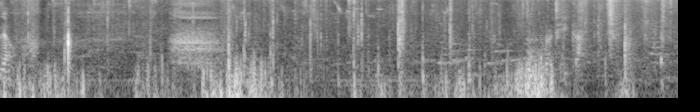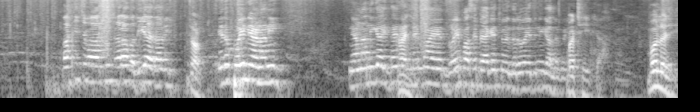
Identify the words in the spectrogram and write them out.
ਲਿਆਓ। ਬਸ ਠੀਕ ਆ। ਬਾਕੀ ਚਵਾਜ ਨੂੰ ਸਾਰਾ ਵਧੀਆ ਇਹਦਾ ਵੀ। ਚਲੋ। ਇਹਦਾ ਕੋਈ ਨਿਆਣਾ ਨਹੀਂ ਨਿਆਣਾ ਨਹੀਂ ਗਾ ਇਦਾਂ ਹੀ। ਥੱਲੇ ਭਾਵੇਂ ਦੋਵੇਂ ਪਾਸੇ ਬਹਿ ਕੇ ਚੋਇੰਦੇ ਰਹੋ ਇਹਦੀ ਨਹੀਂ ਗੱਲ ਕੋਈ। ਬਸ ਠੀਕ ਆ। ਬੋਲੋ ਜੀ।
